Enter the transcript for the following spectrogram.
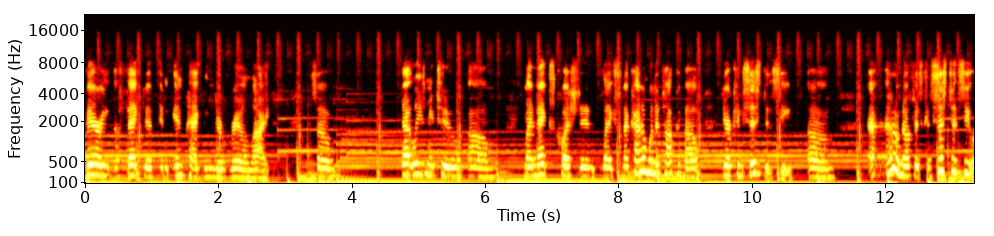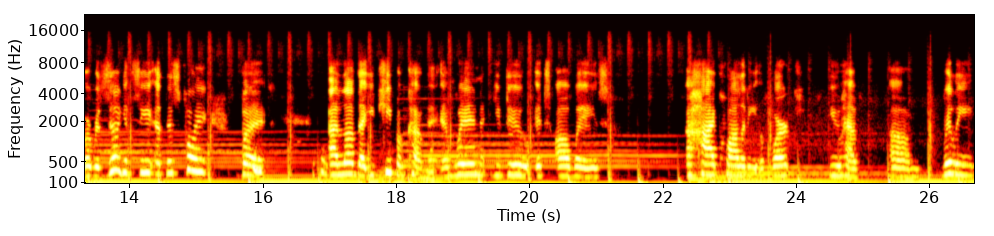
very effective in impacting your real life. So that leads me to um, my next question, Lex, and I kind of want to talk about your consistency. Um, I, I don't know if it's consistency or resiliency at this point, but I love that you keep them coming. And when you do, it's always a high quality of work. You have um, really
